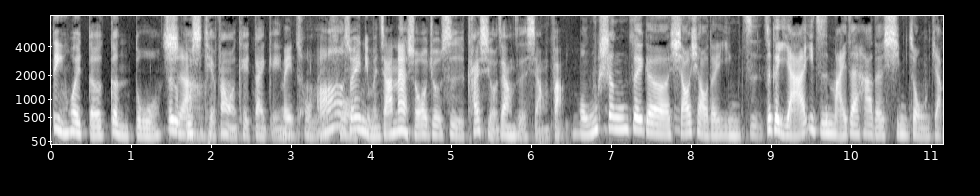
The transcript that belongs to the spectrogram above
定会得更多。这个不是铁饭碗可以带给你的，没错没错。所以你们家那时候就是开始有这样子的想法，萌生这个小小的影子，这个牙一直埋在他的心中，这样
